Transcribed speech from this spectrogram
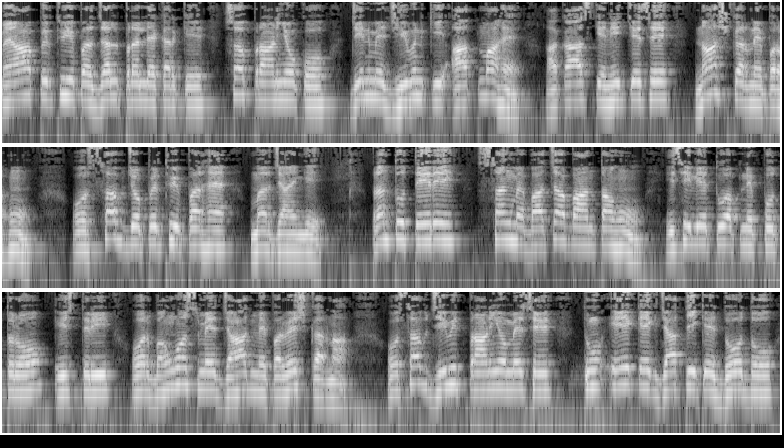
मैं आप पृथ्वी पर जल प्रलय करके सब प्राणियों को, जिनमें जीवन की आत्मा है, आकाश के नीचे से नाश करने पर हूँ, और सब जो पृथ्वी पर हैं, मर जाएँगे। परंतु तेरे संग में बाचा बांधता हूँ, इसीलिए तू अपने पुत्रों, स्त्री और बहुओं समेत जहाज़ में प्रवेश करना, और सब जीवित प्राणियों में से तू एक एक जाति के दो दो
